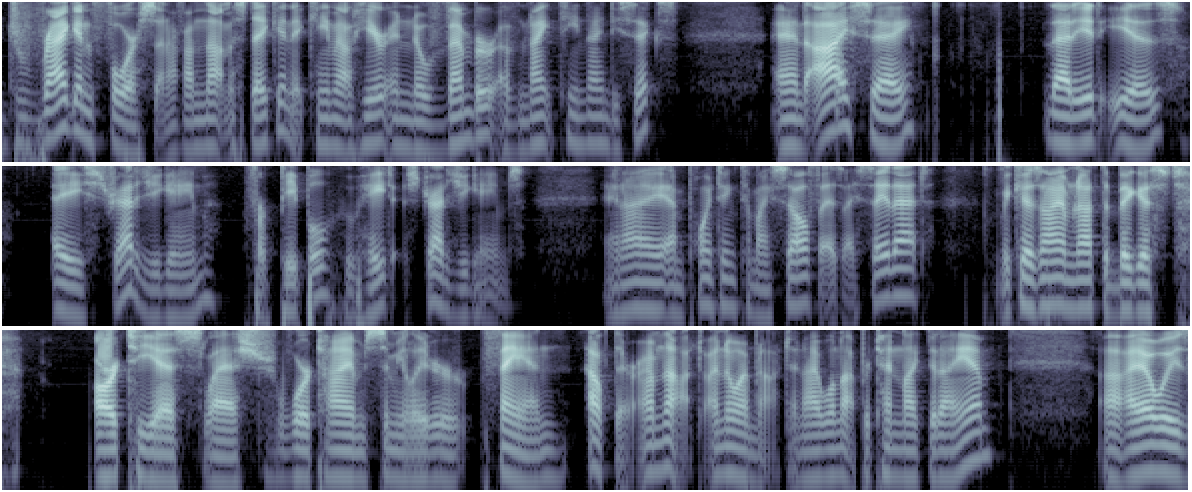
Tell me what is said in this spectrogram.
Dragon Force, and if I'm not mistaken, it came out here in November of 1996. And I say that it is a strategy game for people who hate strategy games. And I am pointing to myself as I say that because I am not the biggest RTS slash wartime simulator fan out there. I'm not. I know I'm not. And I will not pretend like that I am. Uh, I always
